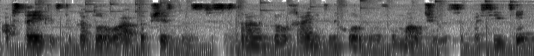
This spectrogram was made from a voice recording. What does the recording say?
обстоятельства которого от общественности со стороны правоохранительных органов умалчиваются по сей день,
